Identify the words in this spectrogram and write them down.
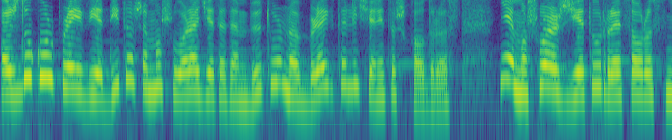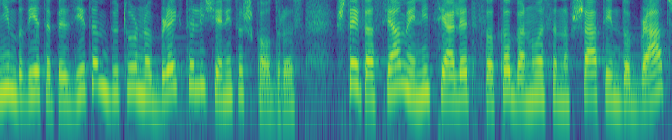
E zhdukur prej 10 ditësh e moshuara gjendet e mbytur në breg të liqenit të Shkodrës. Një e moshuar është gjetur rreth orës 11:50 e mbytur në breg të liqenit të Shkodrës. Shtetasja me inicialet FK banuese në fshatin Dobraç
